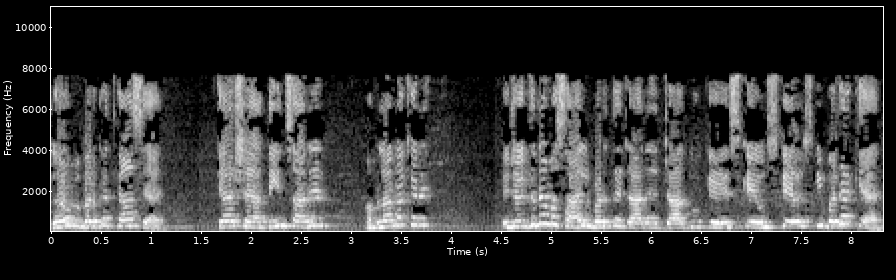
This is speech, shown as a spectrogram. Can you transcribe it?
گھروں میں برکت کہاں سے آئے؟ کیا شیاتین سارے حملہ نہ کرے یہ جو اتنے مسائل بڑھتے جا رہے ہیں، جادو کے، اس کے اس کے، اس کی وجہ کیا ہے؟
